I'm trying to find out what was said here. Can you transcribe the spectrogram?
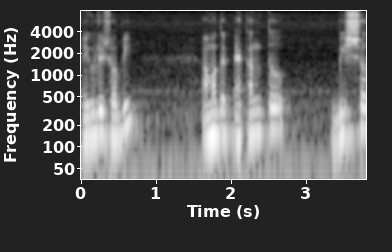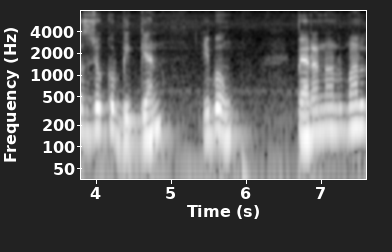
এগুলি সবই আমাদের একান্ত বিশ্বাসযোগ্য বিজ্ঞান এবং প্যারানর্মাল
